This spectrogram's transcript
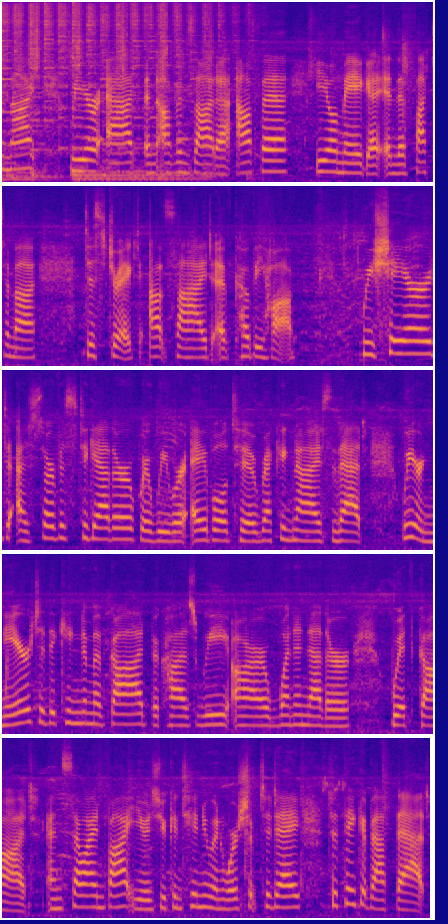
tonight we are at an Avanzada, Alpha y Omega in the Fatima district outside of Cobija. We shared a service together where we were able to recognize that we are near to the kingdom of God because we are one another with God. And so I invite you as you continue in worship today to think about that.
